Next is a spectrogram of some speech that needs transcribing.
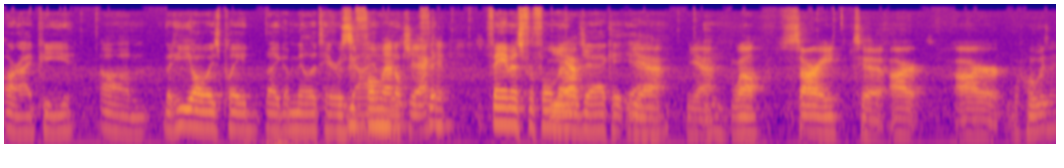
R.I.P. Um, but he always played like a military. was he full metal like, jacket fa- famous for Full Yeah. Metal Jacket. Yeah. yeah yeah well sorry to our our who was it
